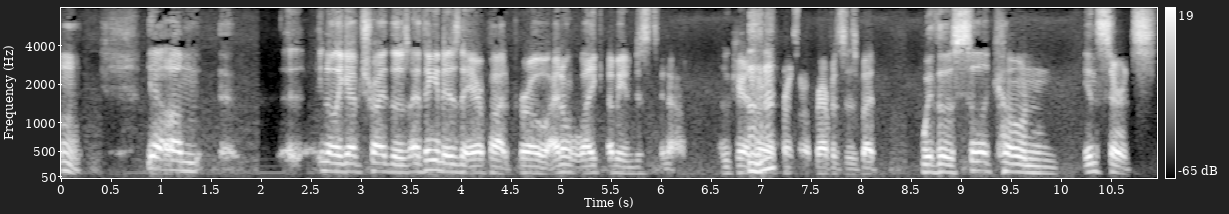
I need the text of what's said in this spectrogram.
Mm. Yeah, um, uh, you know, like I've tried those. I think it is the AirPod Pro. I don't like. I mean, just you know, who cares mm-hmm. about personal preferences? But with those silicone inserts,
